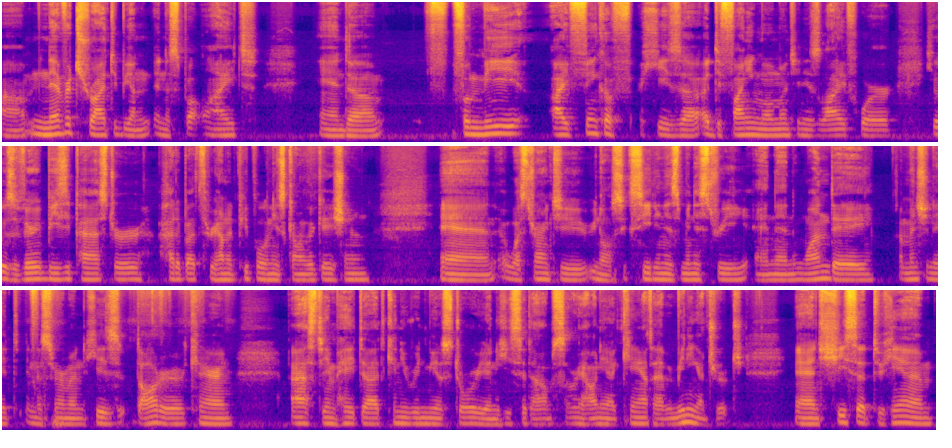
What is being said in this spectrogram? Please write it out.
um, never tried to be on, in the spotlight. And um, f- for me, I think of his uh, a defining moment in his life where he was a very busy pastor, had about 300 people in his congregation, and was trying to you know succeed in his ministry. And then one day, I mentioned it in the sermon, his daughter Karen asked him, "Hey, Dad, can you read me a story?" And he said, oh, "I'm sorry, honey, I can't. I have a meeting at church." And she said to him,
